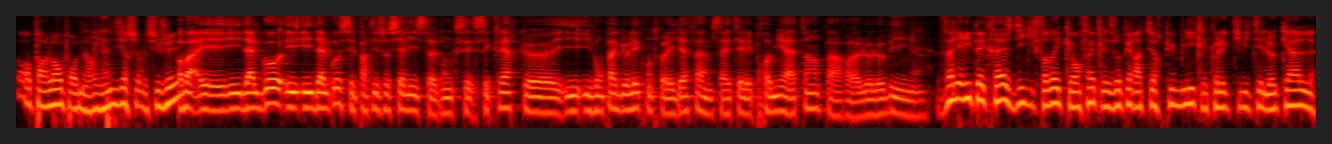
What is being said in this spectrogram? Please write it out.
en parlant pour ne rien dire sur le sujet. Oh bah, Hidalgo, Hidalgo c'est le Parti Socialiste, donc c'est clair qu'ils ne vont pas gueuler contre les GAFAM. Ça a été les premiers atteints par euh, le lobbying. Valérie Pécresse dit qu'il faudrait qu'en fait les opérateurs publics, les collectivités locales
